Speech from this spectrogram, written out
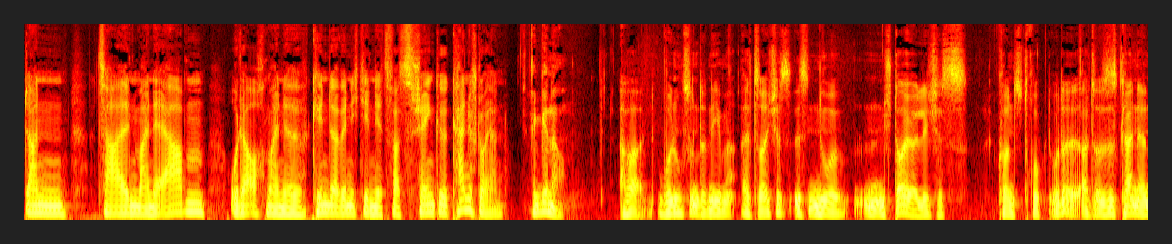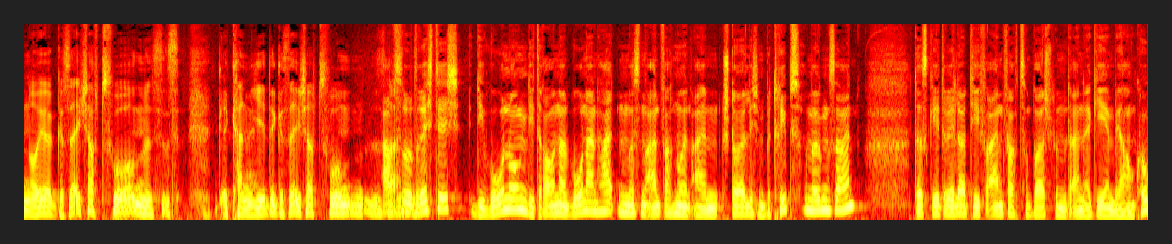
dann zahlen meine Erben oder auch meine Kinder, wenn ich denen jetzt was schenke, keine Steuern. Genau. Aber Wohnungsunternehmen als solches ist nur ein steuerliches Konstrukt, oder? Also es ist keine neue Gesellschaftsform, es ist, kann jede Gesellschaftsform sein. Absolut richtig. Die Wohnungen, die 300 Wohneinheiten müssen einfach nur in einem steuerlichen Betriebsvermögen sein. Das geht relativ einfach zum Beispiel mit einer GmbH und Co.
